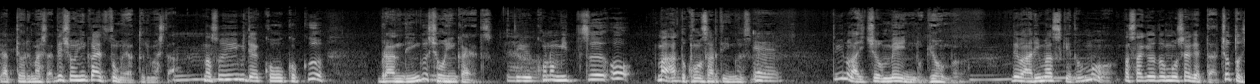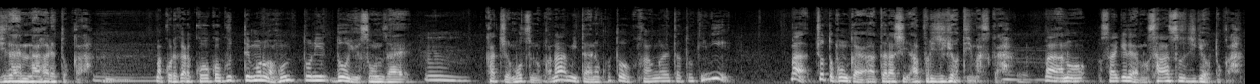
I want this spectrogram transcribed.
やっておりました、で商品開発ともやっておりました、まあ、そういう意味で広告、ブランディング、商品開発っていう、この3つを、まあ、あとコンサルティングですね。えっていうのが一応メインの業務ではありますけども、まあ、先ほど申し上げたちょっと時代の流れとか、まあ、これから広告っていうものが本当にどういう存在、価値を持つのかなみたいなことを考えたときに、まあ、ちょっと今回新しいアプリ事業といいますか、まあ、あの最近ではあの SARS 事業とか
